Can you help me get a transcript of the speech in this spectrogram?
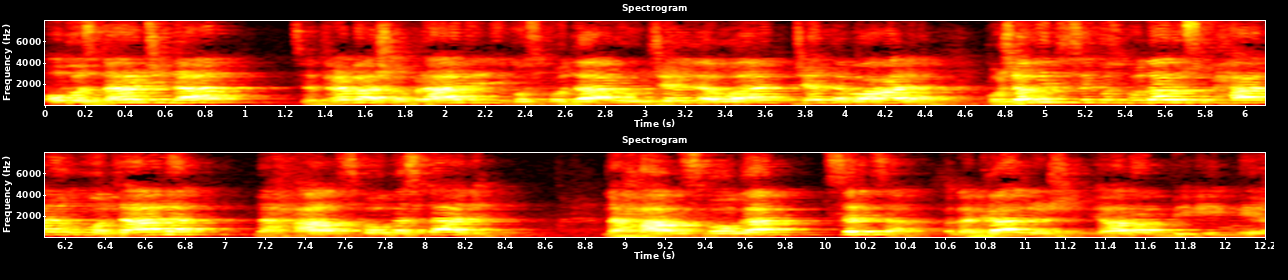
Ovo znači da se trebaš obratiti gospodaru jalla wa, požaliti ala. Se gospodaru subhanahu wa ta'ala na hal svoga stanja na hal svoga srca. Pa da kažeš, ja rabbi, inni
